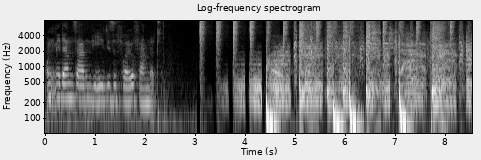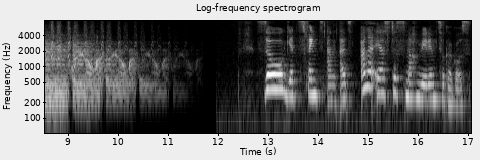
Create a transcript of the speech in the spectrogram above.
und mir dann sagen, wie ihr diese Folge fandet. So, jetzt fängt's an. Als allererstes machen wir den Zuckerguss.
